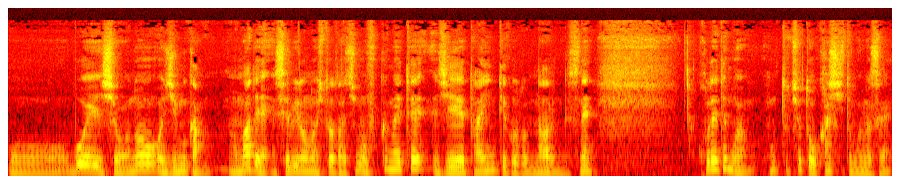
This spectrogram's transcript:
防衛省の事務官まで背広の人たちも含めて自衛隊員ということになるんですね。これでも本当ちょっとおかしいと思いません、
